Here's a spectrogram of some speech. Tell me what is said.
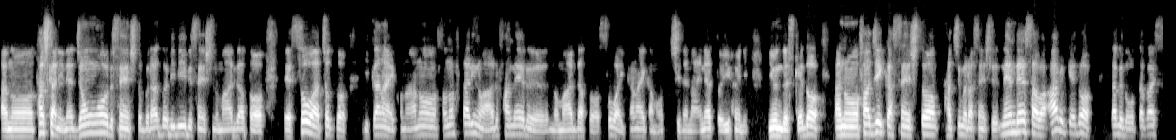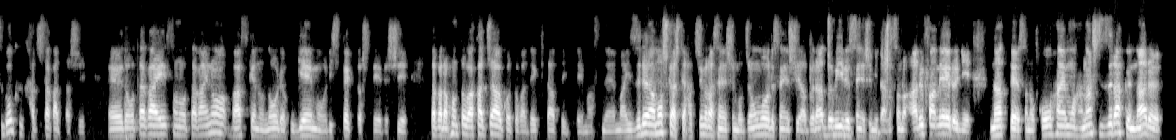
あの確かにね、ジョン・ウォール選手とブラッドリー・ビール選手の周りだと、えー、そうはちょっといかない、このあのその二人のアルファメールの周りだと、そうはいかないかもしれないねというふうに言うんですけど、あのファジーカス選手と八村選手、選手年齢差はあるけど、だけどお互いすごく勝ちたかったし、えー、でお互い、そのお互いのバスケの能力、ゲームをリスペクトしているし、だから本当分かち合うことができたと言っていますね。まあ、いずれはもしかして八村選手もジョン・ウォール選手やブラッド・ビール選手みたいなそのアルファメールになって、その後輩も話しづらくなる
